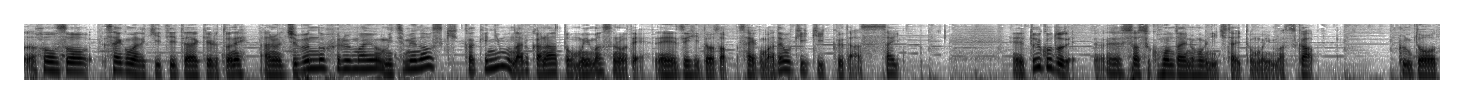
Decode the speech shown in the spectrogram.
の放送最後まで聞いていただけるとねあの自分の振る舞いを見つめ直すきっかけにもなるかなと思いますので、えー、ぜひどうぞ最後までお聴きください。えー、ということで、えー、早速本題の方に行きたいと思いますが、うんと、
